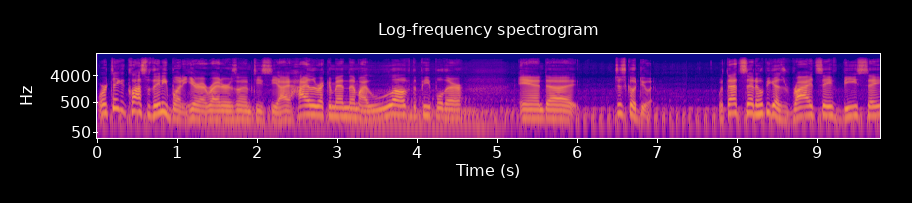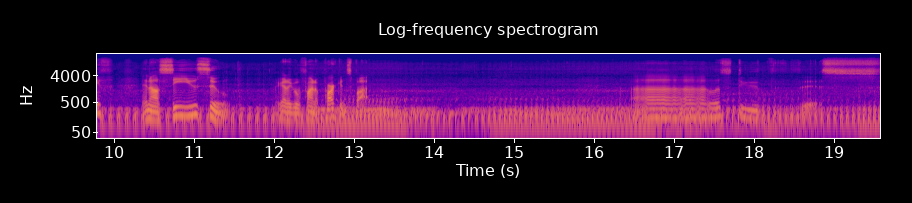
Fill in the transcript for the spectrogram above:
or take a class with anybody here at Ride Arizona MTC. I highly recommend them. I love the people there. And uh, just go do it. With that said, I hope you guys ride safe, be safe, and I'll see you soon. I gotta go find a parking spot. Uh, let's do this.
